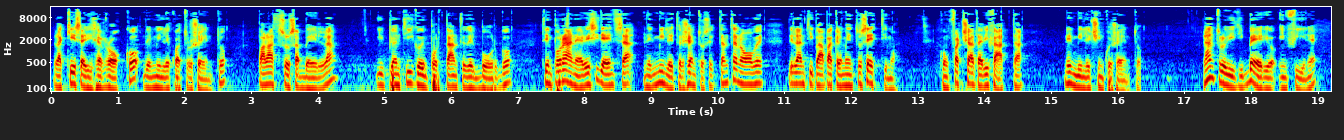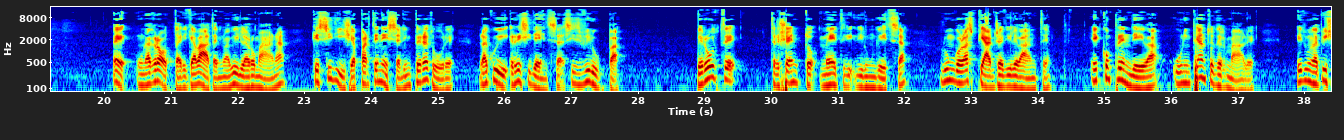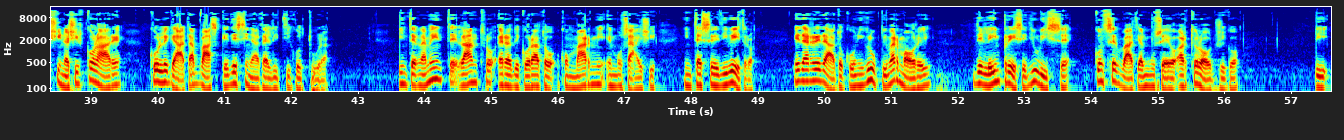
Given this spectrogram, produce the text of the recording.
la chiesa di San Rocco del 1400, Palazzo Sabella, il più antico e importante del borgo, temporanea residenza nel 1379 dell'antipapa Clemento VII, con facciata rifatta nel 1500. L'antro di Tiberio, infine, è una grotta ricavata in una villa romana che si dice appartenesse all'imperatore la cui residenza si sviluppa per oltre 300 metri di lunghezza lungo la spiaggia di Levante e comprendeva un impianto termale ed una piscina circolare collegata a vasche destinate all'itticoltura. Internamente l'antro era decorato con marmi e mosaici in tessere di vetro ed arredato con i gruppi marmorei delle imprese di Ulisse conservati al Museo archeologico di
